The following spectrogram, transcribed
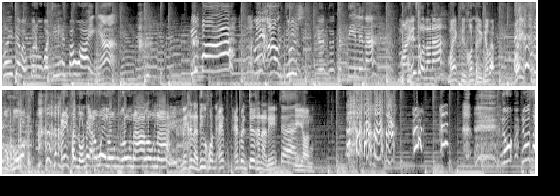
เฮ้ยจะแบบเกิดอุบัติเหตุป้าวาอย่างเงี้ยพี่ปอไม่เอาดูเดี๋ยวหนูจะตีเลยนะ มันที่สุดแล้วนะๆไม่คือคนอื่นเขาแบบ เฮ้ย โอ้โหไอ้ยถนนไม่เอาเว้ยลงลงนาลงนา ในขณะที่ทุกคนแอดแอดเวนเจอร์ขนาดนี้ใช่จียอนนูนูส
